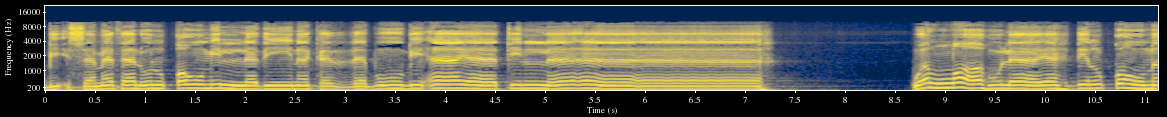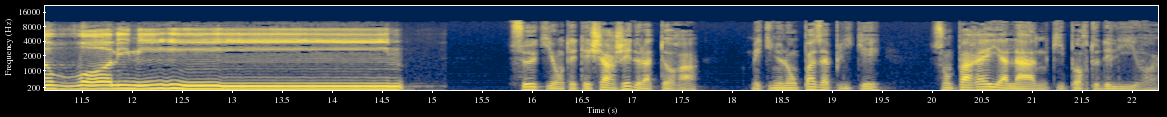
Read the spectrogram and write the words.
بئس مثل القوم الذين كذبوا بآيات الله. والله لا يهدي القوم الظالمين. Ceux qui ont été chargés de la Torah, mais qui ne l'ont pas appliquée, sont pareils à l'âne qui porte des livres.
